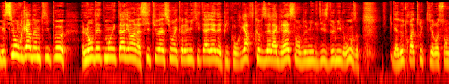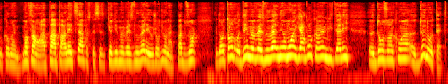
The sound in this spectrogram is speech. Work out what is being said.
Mais si on regarde un petit peu l'endettement italien, la situation économique italienne, et puis qu'on regarde ce que faisait la Grèce en 2010-2011, il y a deux trois trucs qui ressemblent quand même. Mais enfin, on va pas parler de ça parce que c'est que des mauvaises nouvelles et aujourd'hui on n'a pas besoin d'entendre des mauvaises nouvelles. Néanmoins, gardons quand même l'Italie euh, dans un coin euh, de nos têtes.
